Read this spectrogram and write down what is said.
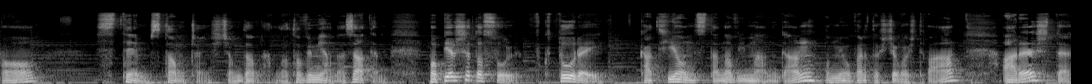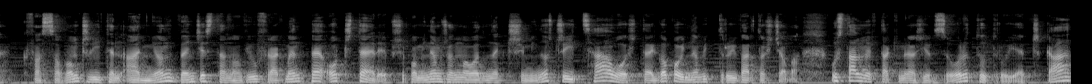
to z tym, z tą częścią. Dobra, no to wymiana. Zatem, po pierwsze to sól, w której kation stanowi mangan, on miał wartościowość 2, a resztę kwasową, czyli ten anion, będzie stanowił fragment PO4. Przypominam, że on ma ładunek 3-, czyli całość tego powinna być trójwartościowa. Ustalmy w takim razie wzór, tu trójeczka,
